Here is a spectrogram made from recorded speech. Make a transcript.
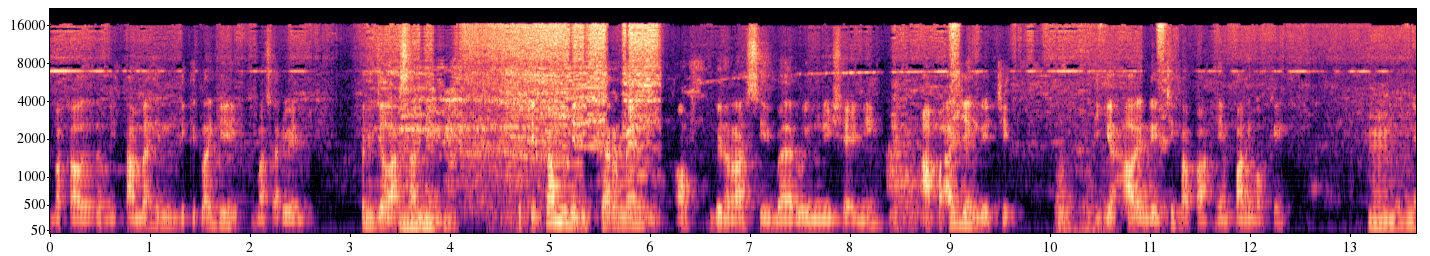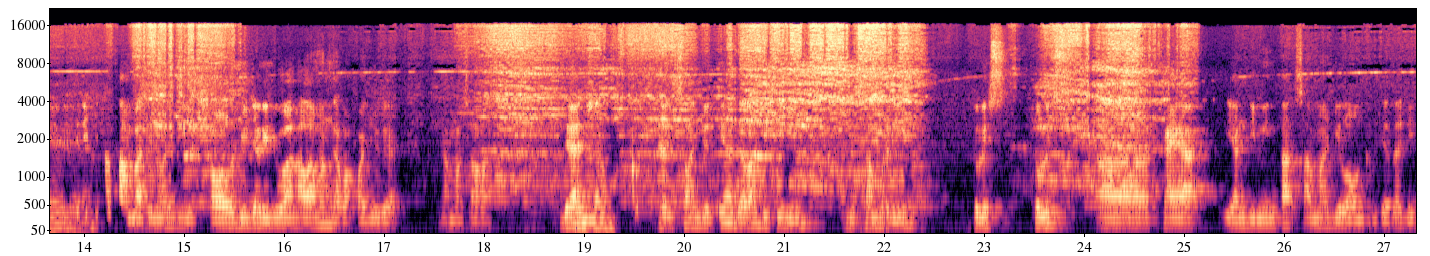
bakal ditambahin dikit lagi, Mas Erwin, penjelasannya. Hmm. Ketika menjadi chairman of generasi baru Indonesia ini, apa aja yang di achieve? Tiga hal yang di achieve apa? Yang paling oke? Okay? Hmm, iya, iya. Jadi kita tambahin lagi. Kalau lebih dari dua halaman nggak apa-apa juga, nggak masalah. Dan masalah. dan selanjutnya adalah di sini di summary tulis tulis uh, kayak yang diminta sama di lowongan kerja tadi.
